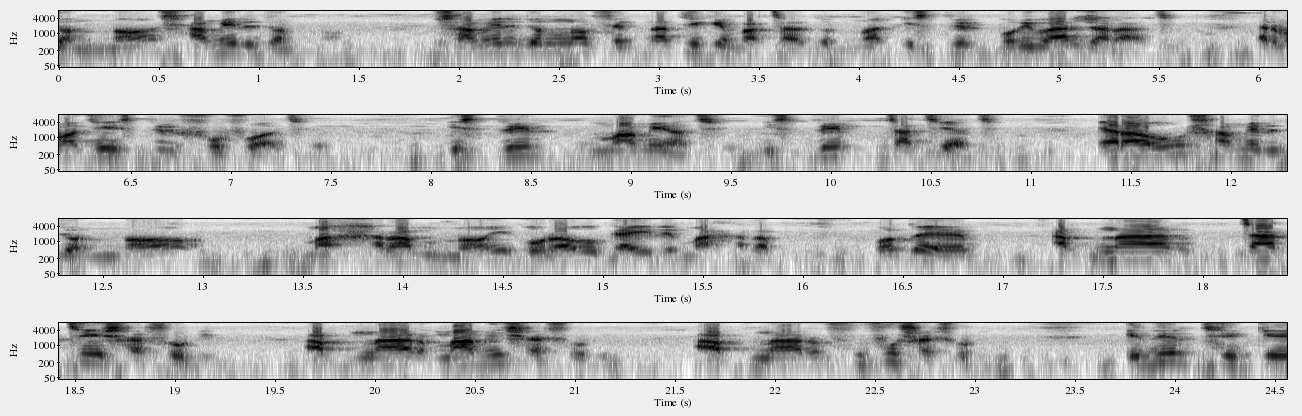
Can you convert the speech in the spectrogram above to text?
জন্য স্বামীর জন্য স্বামীর জন্য ফেতনা থেকে বাঁচার জন্য স্ত্রীর পরিবার যারা আছে এর মাঝে স্ত্রীর ফুফু আছে, স্ত্রীর মামি আছে, স্ত্রীর চাচি আছে, এরাও স্বামীর জন্য মাহারাম নয়, ওরাও গাইরে মাহারাম। অতএব আপনার চাচি শাশুড়ি, আপনার মামি শাশুড়ি, আপনার ফুফু শাশুড়ি, এদের থেকে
